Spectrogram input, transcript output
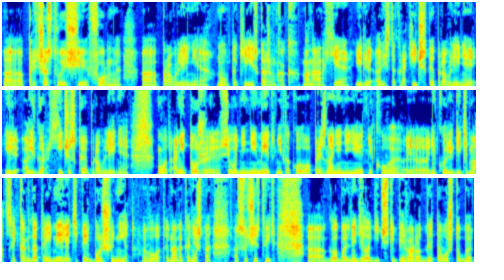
э, предшествующие формы э, правления, ну, такие, скажем, как монархия или аристократическое правление или олигархическое правление, вот, они тоже сегодня не имеют никакого признания, не имеют никакого, э, никакой легитимации. Когда-то имели, теперь больше нет. Вот. И надо, конечно, осуществить э, глобальный идеологический переворот для того, чтобы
